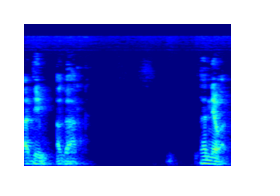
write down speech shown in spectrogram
आदिम आगार धन्यवाद.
